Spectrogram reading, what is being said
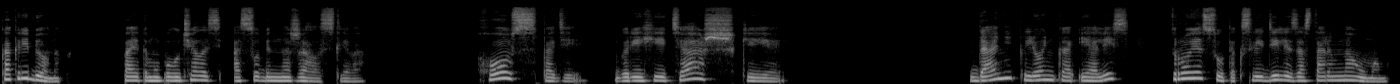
как ребенок, поэтому получалось особенно жалостливо. «Господи, грехи тяжкие!» Даник, Ленька и Олесь трое суток следили за старым Наумом,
